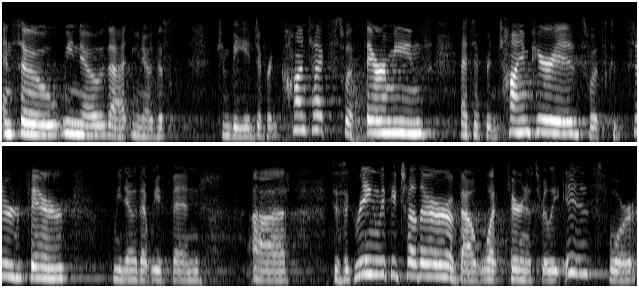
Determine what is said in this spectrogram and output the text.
And so we know that, you know, this can be in different contexts, what fair means at different time periods, what's considered fair. We know that we've been uh, disagreeing with each other about what fairness really is for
